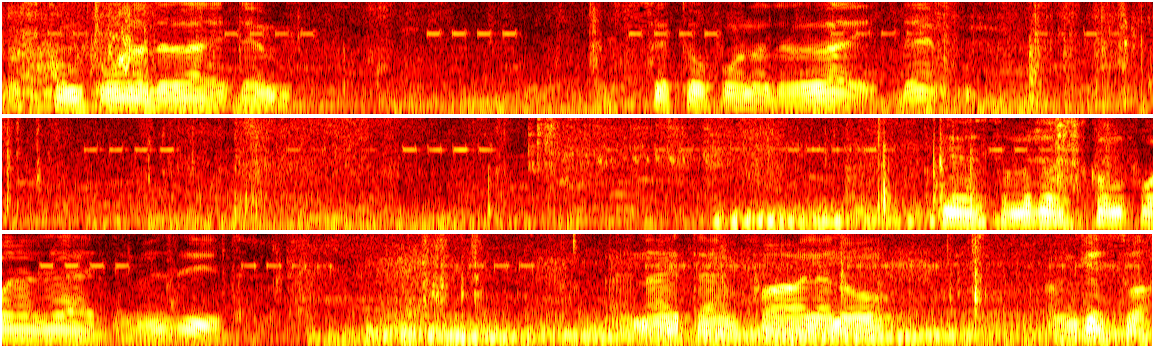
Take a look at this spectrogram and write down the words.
Just come for one of the light them. Set up one of the light them. Yeah, so I just come for one of the light them, see it? Night time fall you know. And guess what?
